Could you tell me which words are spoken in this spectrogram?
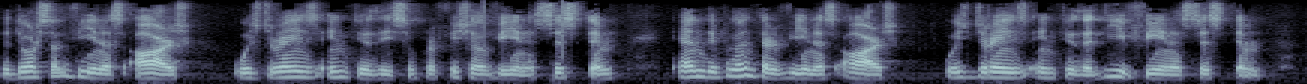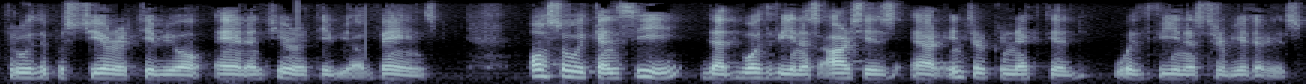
the dorsal venous arch, which drains into the superficial venous system, and the plantar venous arch, which drains into the deep venous system through the posterior tibial and anterior tibial veins. Also, we can see that both venous arches are interconnected with venous tributaries.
